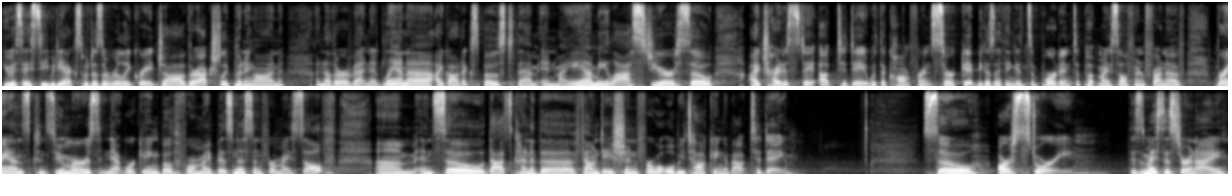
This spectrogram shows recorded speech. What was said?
USA Expo does a really great job. They're actually putting on another event in Atlanta. I got exposed to them in Miami last year. So I try to stay up to date with the conference circuit because I think it's important to put myself in front of brands, consumers, networking, both for my business and for myself. Um, and so that's kind of the foundation for what we'll be talking about today. So, our story this is my sister and I.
